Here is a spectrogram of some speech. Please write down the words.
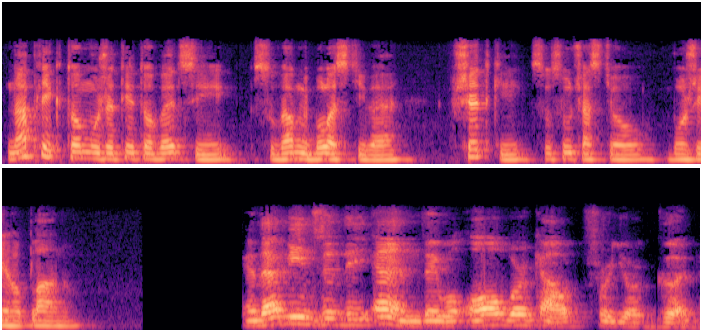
napriek tomu, že tieto veci sú veľmi bolestivé, všetky sú súčasťou Božieho plánu. And that means in the end they will all work out for your good.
